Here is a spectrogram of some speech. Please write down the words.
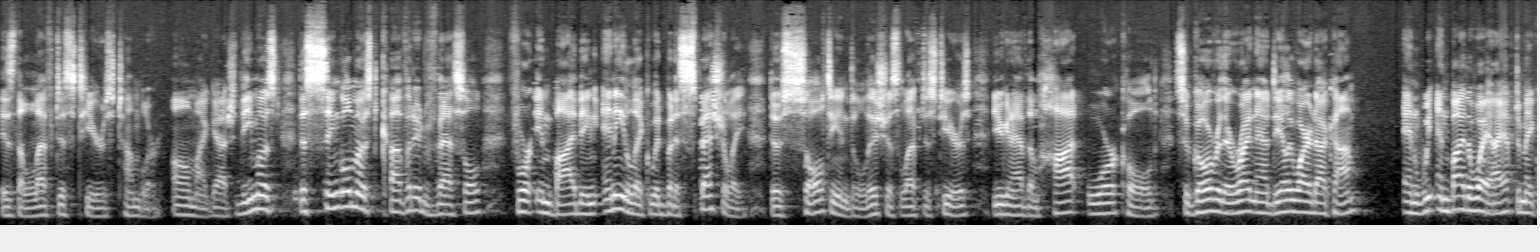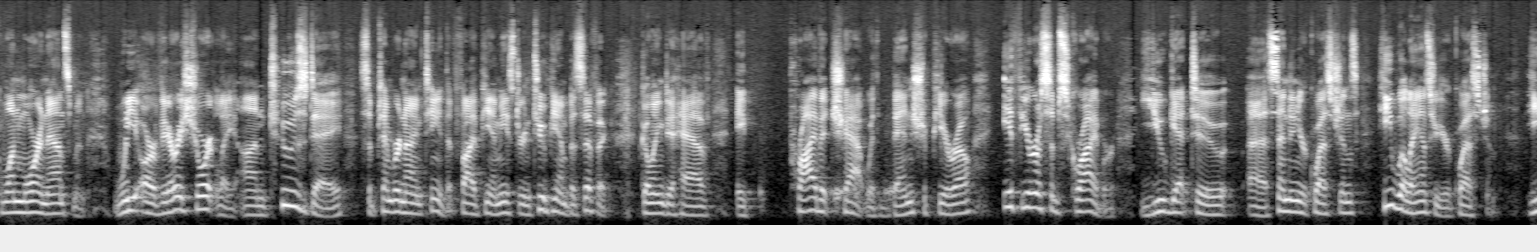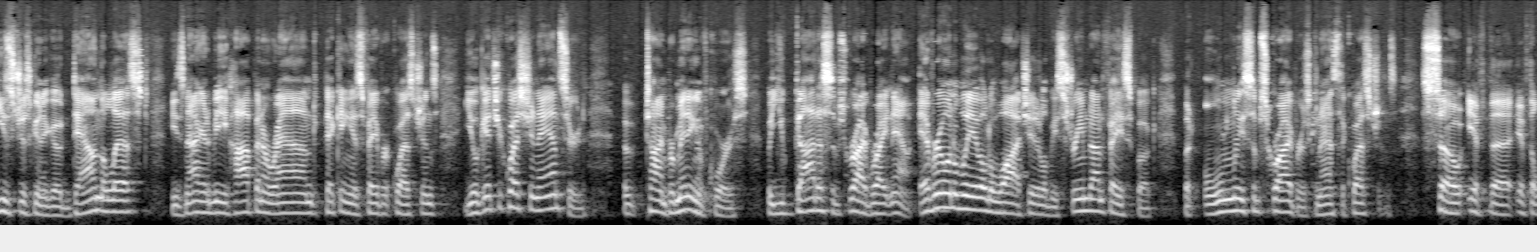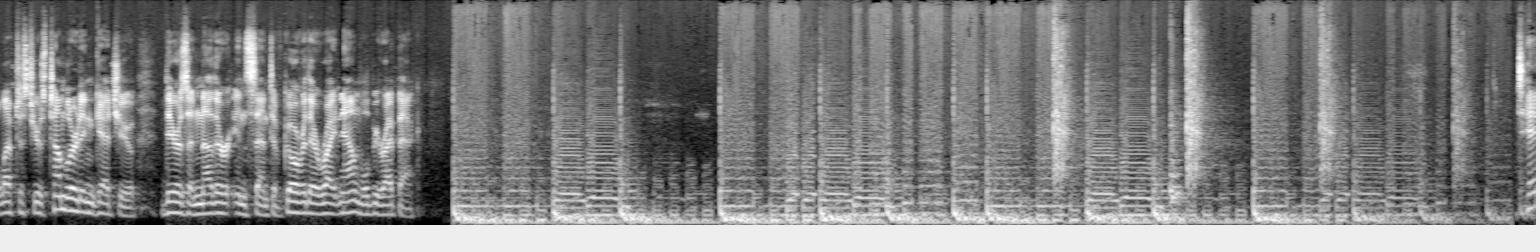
is the leftist tears tumbler. Oh my gosh, the most the single most coveted vessel for imbibing any liquid, but especially those salty and delicious leftist tears. You can have them hot or cold. So go over there right now dailywire.com and we and by the way, I have to make one more announcement. We are very shortly on Tuesday, September 19th at 5 p.m. Eastern, 2 p.m. Pacific, going to have a private chat with Ben Shapiro. If you're a subscriber, you get to uh, send in your questions. He will answer your question. He's just going to go down the list. He's not going to be hopping around picking his favorite questions. You'll get your question answered time permitting, of course, but you got to subscribe right now. Everyone will be able to watch it. It'll be streamed on Facebook, but only subscribers can ask the questions. So if the if the leftist tears tumbler didn't get you, there's another incentive. Go over there right now, and we'll be right back.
